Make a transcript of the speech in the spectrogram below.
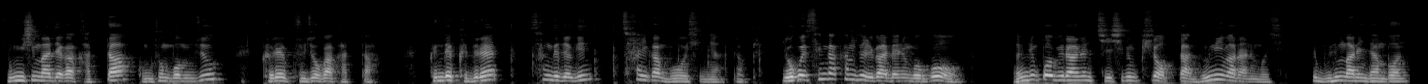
중심화제가 같다, 공통범주, 글의 구조가 같다. 근데 그들의 상대적인 차이가 무엇이냐 이렇게. 요걸 생각하면서 읽어야 되는 거고 변증법이라는 지식은 필요 없다. 눈이 말하는 거지. 무슨 말인지 한번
